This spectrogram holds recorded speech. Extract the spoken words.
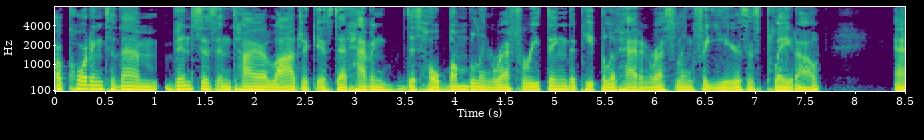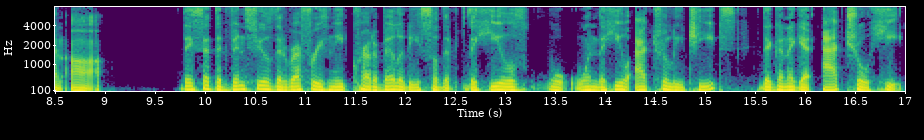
according to them, Vince's entire logic is that having this whole bumbling referee thing that people have had in wrestling for years is played out. And, uh, they said that Vince feels that referees need credibility so that the heels, when the heel actually cheats, they're going to get actual heat.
